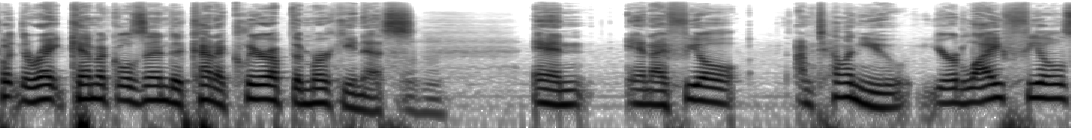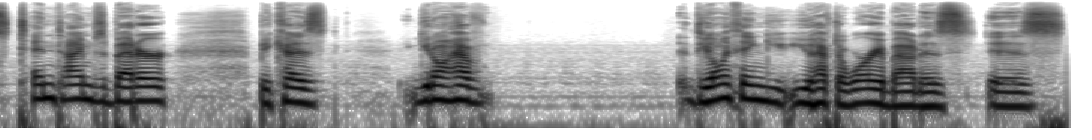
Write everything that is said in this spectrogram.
put the right chemicals in to kind of clear up the murkiness. And and I feel I'm telling you, your life feels 10 times better because you don't have the only thing you, you have to worry about is is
